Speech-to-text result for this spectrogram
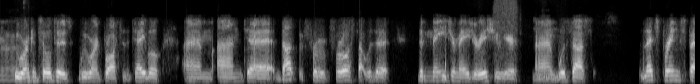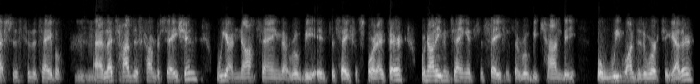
Uh, we weren't consulted, we weren't brought to the table. Um, and uh, that for, for us, that was a, the major, major issue here um, mm-hmm. was that let's bring specialists to the table. Mm-hmm. Uh, let's have this conversation. We are not saying that rugby is the safest sport out there. We're not even saying it's the safest that rugby can be, but we wanted to work together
